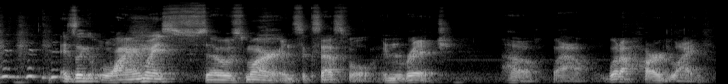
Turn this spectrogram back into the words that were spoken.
it's like, why am I so smart and successful and rich? Oh, wow. What a hard life.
